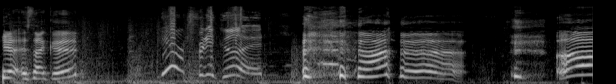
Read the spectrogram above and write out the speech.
Yeah, is that good? Yeah, it's pretty good. oh.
